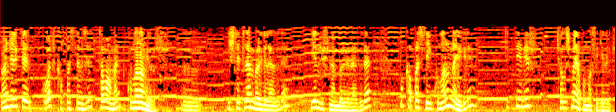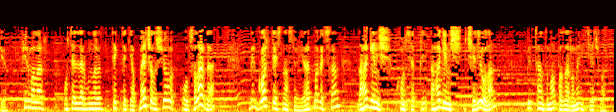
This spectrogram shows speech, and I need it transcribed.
öncelikle golf kapasitemizi tamamen kullanamıyoruz. İşletilen bölgelerde de yeni düşünen bölgelerde de bu kapasiteyi kullanımla ilgili ciddi bir çalışma yapılması gerekiyor. Firmalar, oteller bunları tek tek yapmaya çalışıyor olsalar da bir golf destinasyonu yaratmak açısından daha geniş konseptli, daha geniş içeriği olan bir tanıtıma, pazarlamaya ihtiyaç var.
